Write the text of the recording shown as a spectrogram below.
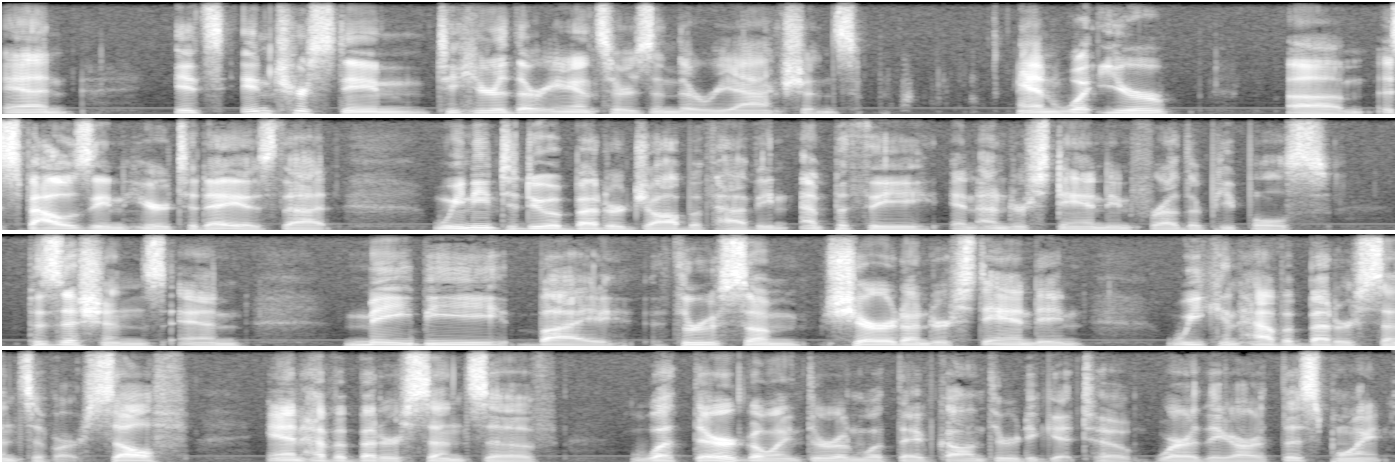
And it's interesting to hear their answers and their reactions. And what you're um, espousing here today is that we need to do a better job of having empathy and understanding for other people's positions. And maybe by through some shared understanding we can have a better sense of ourself and have a better sense of what they're going through and what they've gone through to get to where they are at this point.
